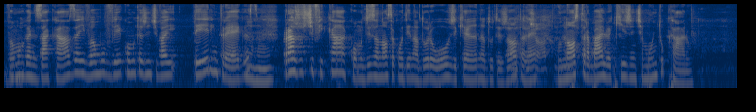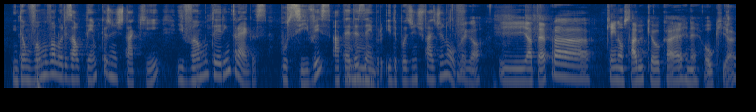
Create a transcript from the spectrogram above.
vamos organizar a casa e vamos ver como que a gente vai ter entregas Uhum. para justificar, como diz a nossa coordenadora hoje, que é a Ana do TJ, do né? TJ, O né? nosso trabalho aqui, gente, é muito caro. Então, vamos valorizar o tempo que a gente está aqui e vamos ter entregas possíveis até dezembro. E depois a gente faz de novo. Legal. E até pra quem não sabe o que é OKR, né? OKR.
